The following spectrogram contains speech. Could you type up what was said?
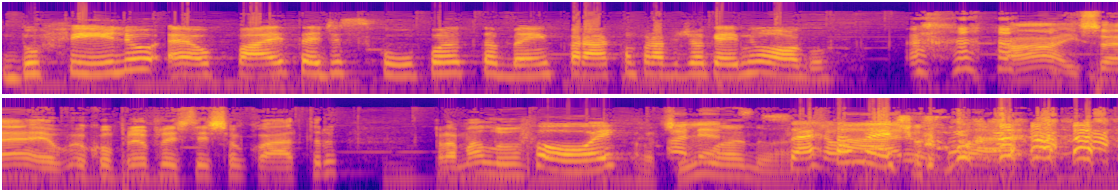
do filho é o pai ter desculpa também pra comprar videogame logo. Ah, isso é. Eu, eu comprei o PlayStation 4 pra Malu. Foi, Ela tinha Olha, um ano. né? certamente. Claro, claro.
